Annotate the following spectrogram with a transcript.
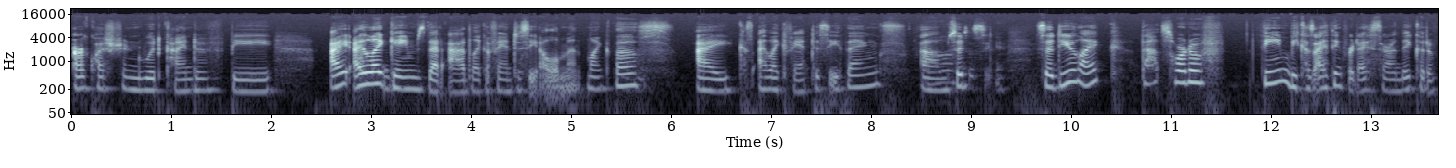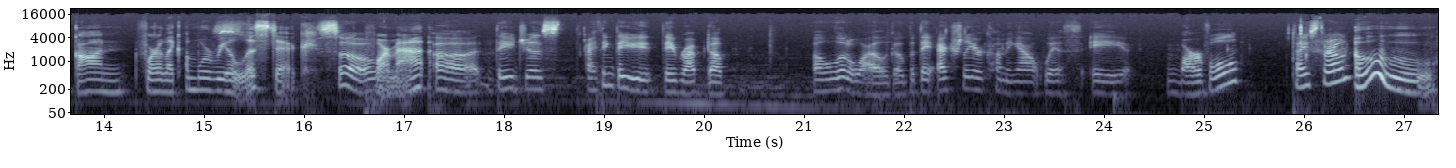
our question would kind of be, I I like games that add like a fantasy element like this. I because I like fantasy things. Um, so so do you like that sort of theme? Because I think for Dice Throne they could have gone for like a more realistic So format. Uh, they just, I think they they wrapped up a little while ago, but they actually are coming out with a Marvel Dice Throne, Oh,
